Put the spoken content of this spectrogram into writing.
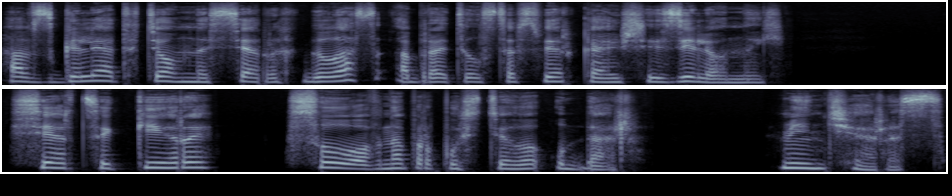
а взгляд темно-серых глаз обратился в сверкающий зеленый. Сердце Киры словно пропустило удар. Минчерес.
